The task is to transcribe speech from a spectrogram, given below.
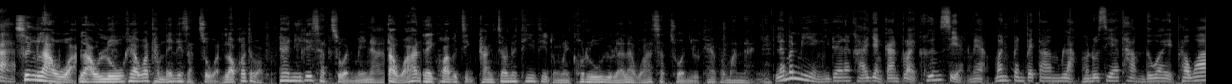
ค่ะซึ่งเราอะเรารู้แค่ว่าทำได้ในสัดส่วน เราก็จะบอกแค่นี้ได้สัดส่วนไหมนะ แต่ว่าในความเป็นจริงทางเจ้าหน้าที่ที่ตรงนั้นเขารู้อยู่แล้วแหละว่าสัดส่วนอยู่แค่ประมาณไหน แล้วมันมีอย่างนี้ด้วยนะคะ อย่างการปล่อยคลื่นเสียงเนี่ยมันเป็นไปตามหลักมนุษยธรรมด้วย เพราะว่า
